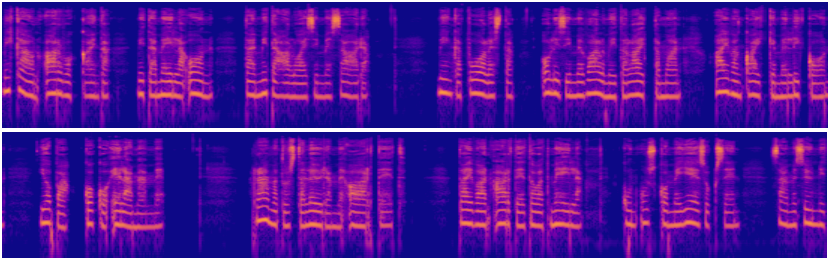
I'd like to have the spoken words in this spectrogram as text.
Mikä on arvokkainta, mitä meillä on tai mitä haluaisimme saada? Minkä puolesta olisimme valmiita laittamaan aivan kaikkemme likoon, jopa koko elämämme? Raamatusta löydämme aarteet. Taivaan aarteet ovat meillä, kun uskomme Jeesukseen, saamme synnit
